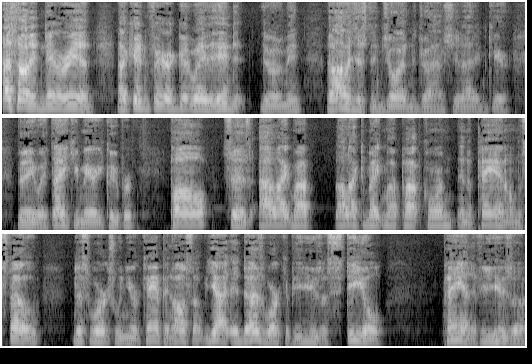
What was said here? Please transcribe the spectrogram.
I thought it'd never end. I couldn't figure a good way to end it. You know what I mean? No, I was just enjoying the drive. Shit, I didn't care. But anyway, thank you, Mary Cooper. Paul says, I like my I like to make my popcorn in a pan on the stove. This works when you're camping also. Yeah, it does work if you use a steel pan. If you use a,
